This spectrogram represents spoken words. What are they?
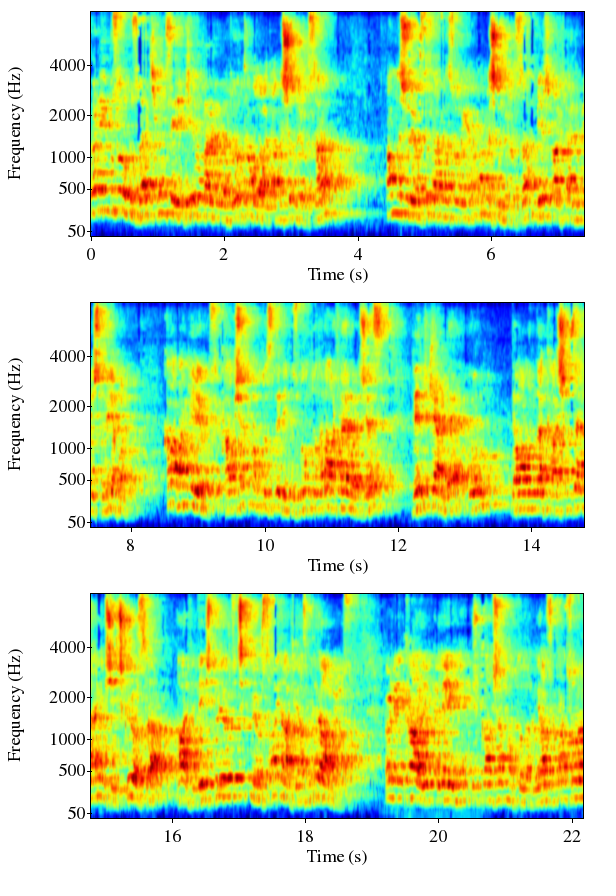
Örneğin bu sorumuzda kimin seri, kimin paralel olduğu tam olarak anlaşılmıyorsa, anlaşılıyorsa zaten sorun yok, anlaşılmıyorsa bir harflendirme işlemi yapalım. K'dan geliyoruz. Kavşak noktası dediğimiz noktalara harfler vereceğiz. Verirken de yolun devamında karşımıza herhangi bir şey çıkıyorsa harfi değiştiriyoruz, çıkmıyorsa aynı harfi yazmaya devam ediyoruz. Örneğin K'yı L'yi şu kavşak noktalarını yazdıktan sonra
